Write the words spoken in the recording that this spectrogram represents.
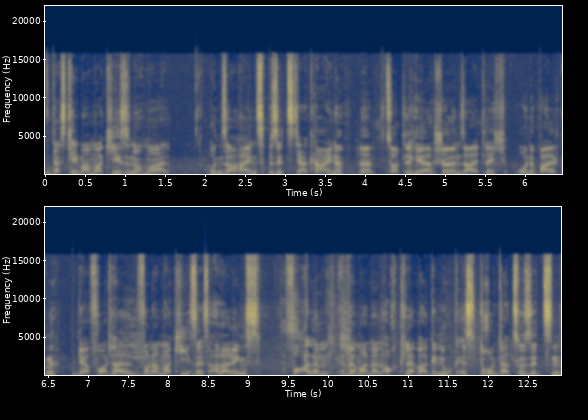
Das Thema Markise nochmal. Unser eins besitzt ja keine. Ne? Zottel hier schön seitlich, ohne Balken. Der Vorteil von einer Markise ist allerdings, vor allem wenn man dann auch clever genug ist, drunter zu sitzen,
